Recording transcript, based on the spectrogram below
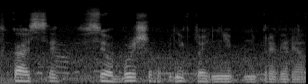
в кассе. Все, больше никто не, не проверял.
